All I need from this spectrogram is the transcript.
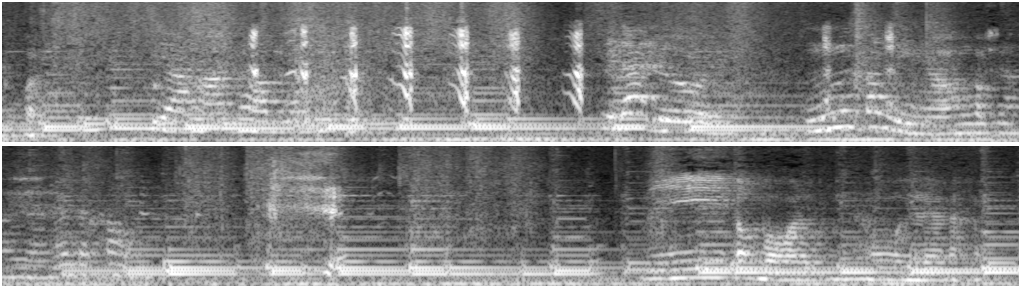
ทุกคนอย่าหาทำนะไม่ได้เลยอืมข้าวเหนียวกับเราอย่าน่าจะเข้า นี่ต้องบอกว่าทางมือแล้วนะครับ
